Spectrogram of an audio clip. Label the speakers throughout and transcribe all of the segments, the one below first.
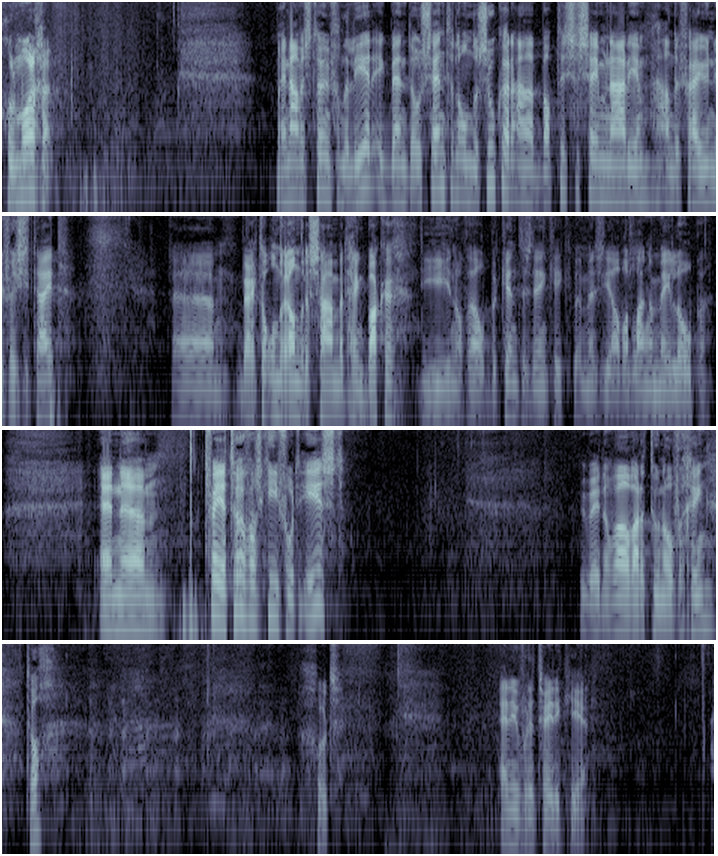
Speaker 1: Goedemorgen. Mijn naam is Teun van der Leer. Ik ben docent en onderzoeker aan het Baptistenseminarium aan de Vrije Universiteit. Uh, werkte onder andere samen met Henk Bakker, die hier nog wel bekend is, denk ik, bij mensen die al wat langer meelopen. En uh, twee jaar terug was ik hier voor het eerst. U weet nog wel waar het toen over ging, toch? Goed. En nu voor de tweede keer.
